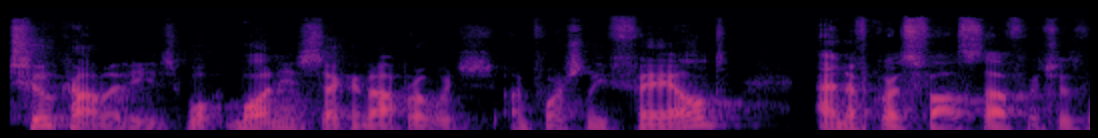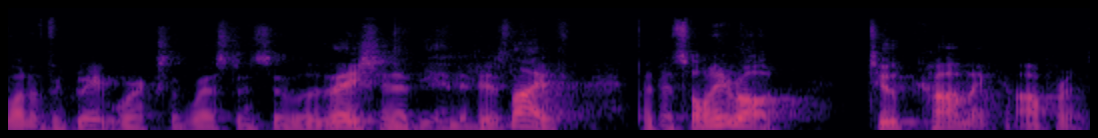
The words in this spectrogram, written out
two comedies one, his second opera, which unfortunately failed, and of course, Falstaff, which is one of the great works of Western civilization at the end of his life. But that's all he wrote two comic operas.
